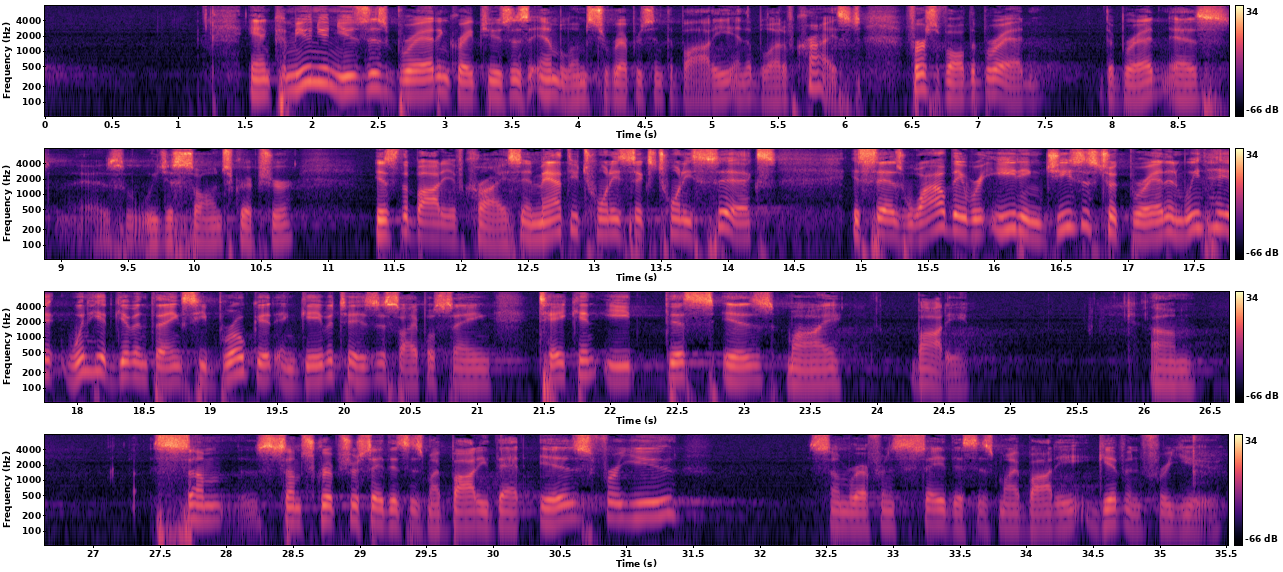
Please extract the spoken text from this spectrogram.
And communion uses bread and grape juice as emblems to represent the body and the blood of Christ. First of all, the bread. The bread, as, as we just saw in Scripture, is the body of Christ. In Matthew 26 26, it says, While they were eating, Jesus took bread, and when he, when he had given thanks, he broke it and gave it to his disciples, saying, Take and eat, this is my body. Um, some, some scriptures say this is my body that is for you. Some references say this is my body given for you.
